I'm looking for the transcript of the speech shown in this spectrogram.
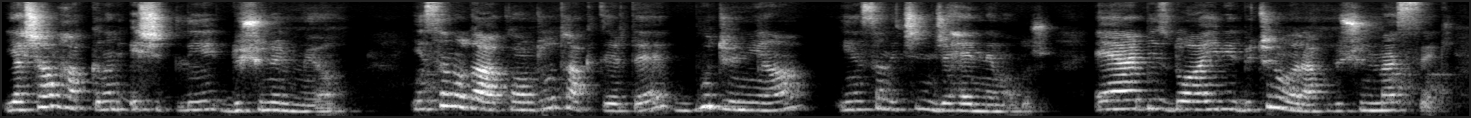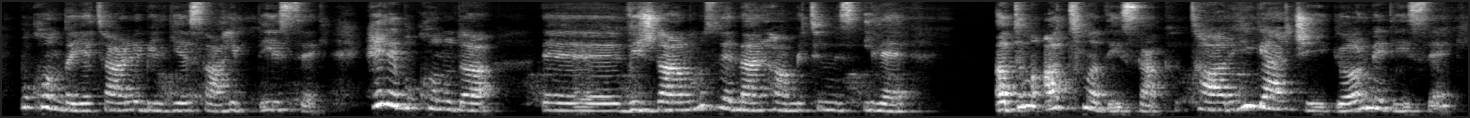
Yaşam hakkının eşitliği düşünülmüyor. İnsan odağa konduğu takdirde bu dünya insan için cehennem olur. Eğer biz doğayı bir bütün olarak düşünmezsek, bu konuda yeterli bilgiye sahip değilsek, hele bu konuda e, vicdanımız ve merhametimiz ile adım atmadıysak, tarihi gerçeği görmediysek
